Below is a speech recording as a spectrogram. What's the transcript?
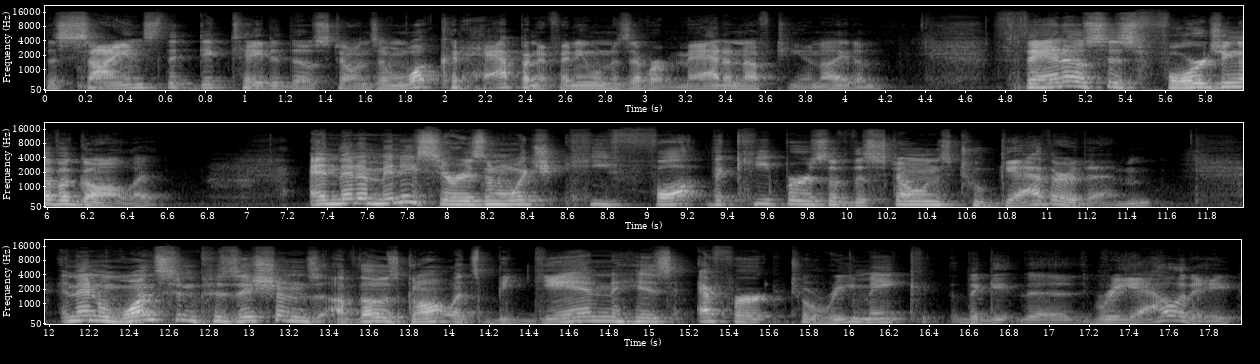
the science that dictated those stones, and what could happen if anyone was ever mad enough to unite them, Thanos' forging of a gauntlet, and then a miniseries in which he fought the keepers of the stones to gather them. And then, once in positions of those gauntlets, began his effort to remake the, the reality,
